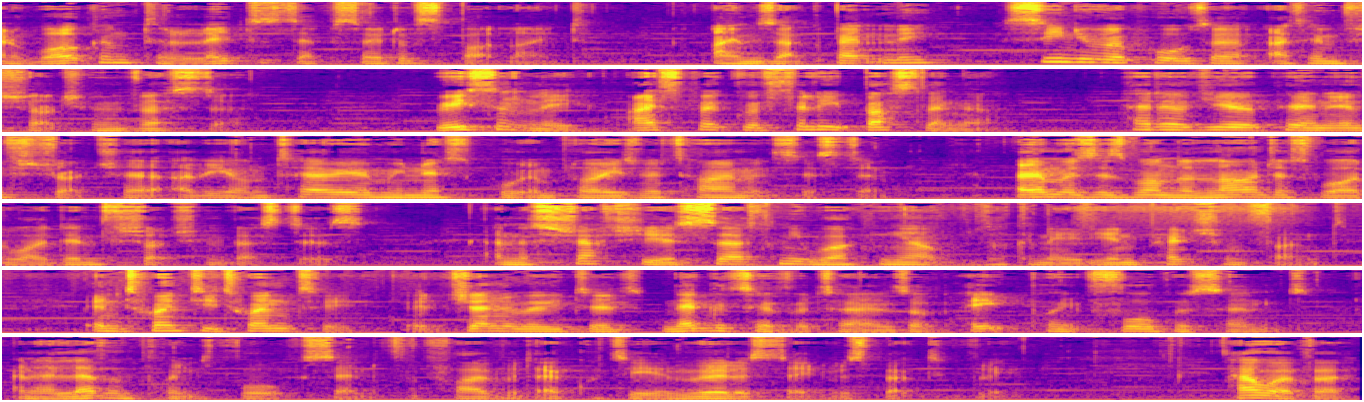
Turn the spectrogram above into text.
and welcome to the latest episode of Spotlight. I'm Zach Bentley, Senior Reporter at Infrastructure Investor. Recently, I spoke with Philippe Busslinger, Head of European Infrastructure at the Ontario Municipal Employees Retirement System. OMERS is one of the largest worldwide infrastructure investors, and the strategy is certainly working out for the Canadian Pension Fund. In 2020, it generated negative returns of 8.4% and 11.4% for private equity and real estate, respectively. However,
